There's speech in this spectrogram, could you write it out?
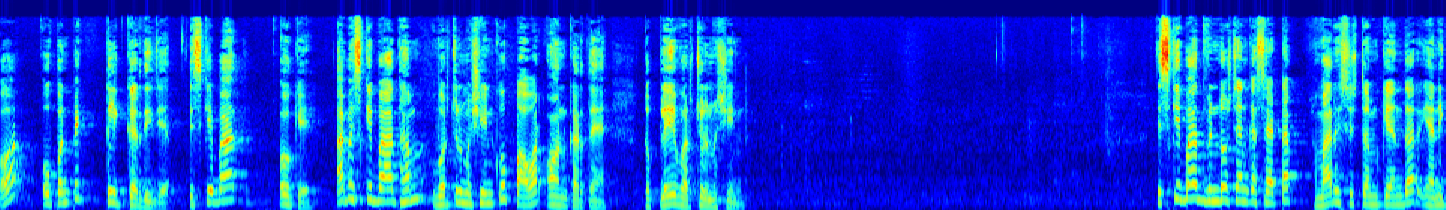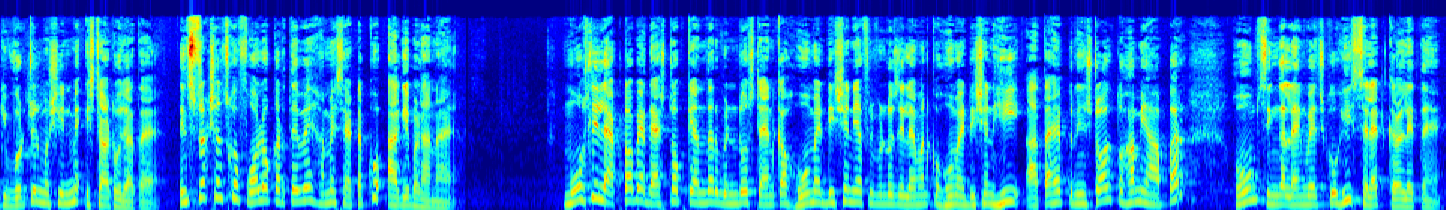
और ओपन पे क्लिक कर दीजिए। इसके बाद ओके अब इसके बाद हम वर्चुअल मशीन को पावर ऑन करते हैं। तो प्ले वर्चुअल मशीन इसके बाद विंडोज़ 10 का सेटअप हमारे सिस्टम के अंदर, यानी कि वर्चुअल मशीन में स्टार्ट हो जाता है। इंस्ट्रक्शंस को फॉलो करते हुए हमें सेटअप को आगे बढ़ाना है। मोस्टली लैपटॉप या डेस्कटॉप के अंदर विंडोज़ 10 का होम एडिशन या फिर विंडोज़ 11 का होम एडिशन ही आता है प्री इंस्टॉल तो हम यहाँ पर होम सिंगल लैंग्वेज को ही सिलेक्ट कर लेते हैं।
